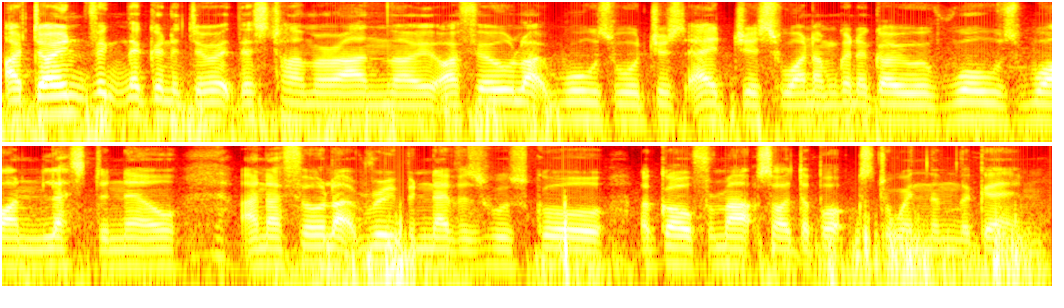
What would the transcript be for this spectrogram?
I don't think they're going to do it this time around though. I feel like Wolves will just edge this one. I'm going to go with Wolves 1, Leicester nil, and I feel like Ruben Neves will score a goal from outside the box to win them the game.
